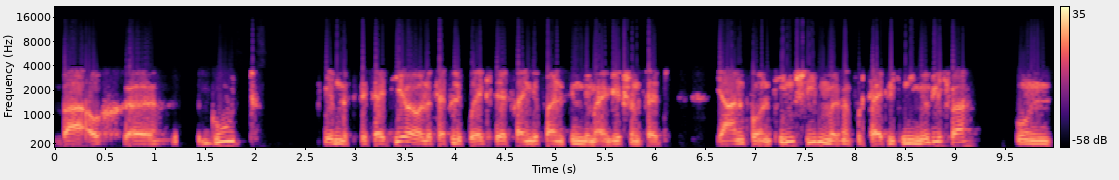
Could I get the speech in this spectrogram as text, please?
war auch äh, gut, eben dass die Zeit hier war, weil sehr viele Projekte jetzt reingefallen sind, die wir eigentlich schon seit Jahren vor uns hinschieben, weil es einfach zeitlich nie möglich war. Und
